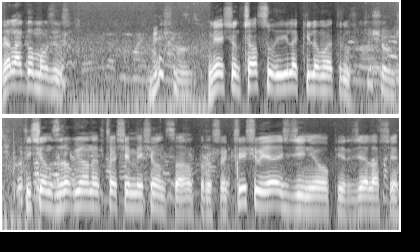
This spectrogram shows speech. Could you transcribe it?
Wiele go może już. Miesiąc. Miesiąc czasu i ile kilometrów? Tysiąc. Tysiąc zrobione w czasie miesiąca, o proszę. Krzysiu jeździ, nie opierdziela się.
